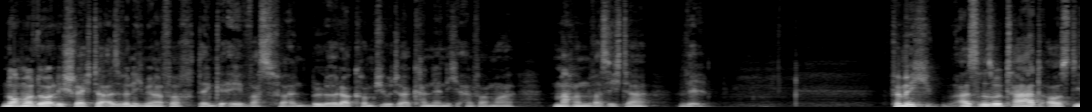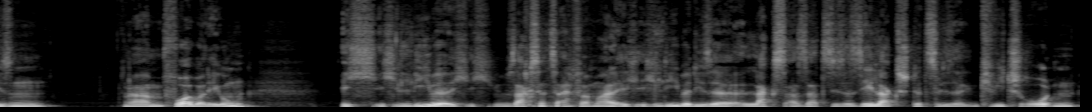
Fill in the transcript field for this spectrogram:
nochmal deutlich schlechter, als wenn ich mir einfach denke, ey, was für ein blöder Computer kann der nicht einfach mal machen, was ich da will. Für mich als Resultat aus diesen ähm, Vorüberlegungen, ich, ich liebe, ich, ich sag's jetzt einfach mal, ich, ich liebe diese Lachsersatz, diese Seelachsstitzel, diese quietschroten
